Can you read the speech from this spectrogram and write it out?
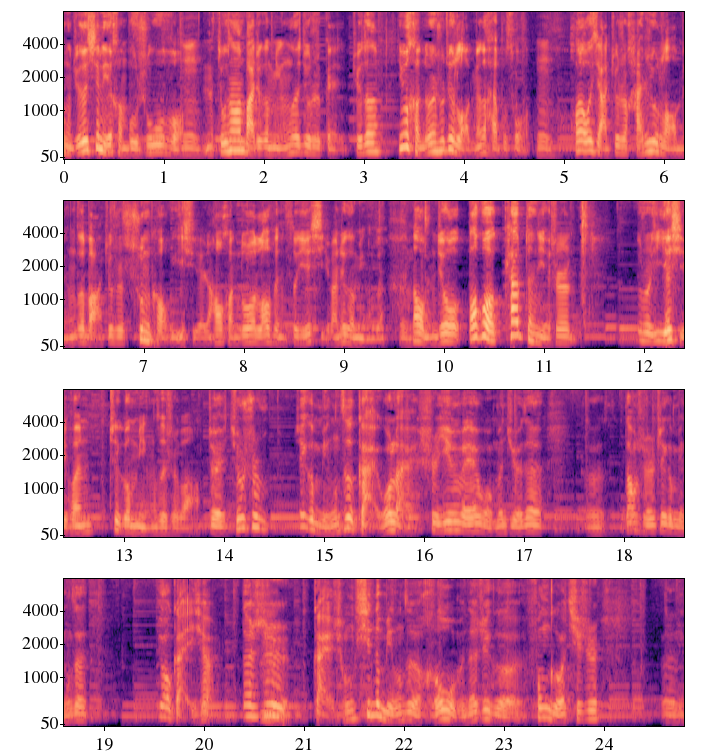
总觉得心里很不舒服。嗯，就想把这个名字就是给觉得，因为很多人说这个老名字还不错。嗯，后来我想就是还是用老名字吧，就是顺口一些，然后很多老粉丝也喜欢这个名字，嗯那我们就包括 Captain 也是，就是也喜欢这个名字是吧？对，就是这个名字改过来，是因为我们觉得，呃，当时这个名字要改一下，但嗯是改成新的名字和我们的这个风格其实，嗯、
